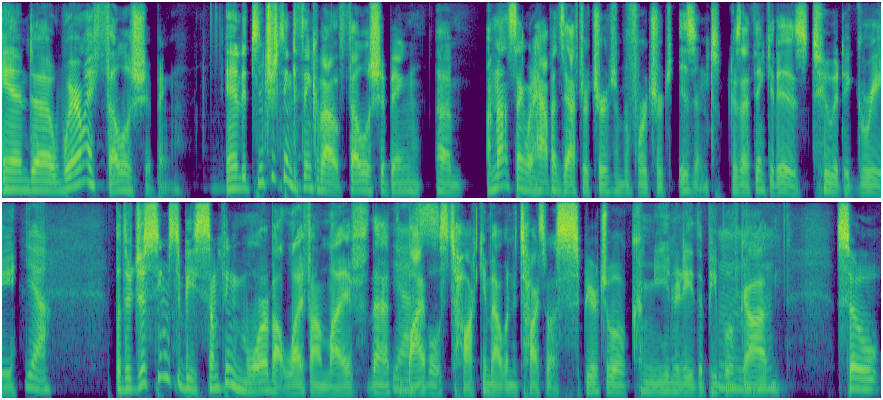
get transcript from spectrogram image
And uh, where am I fellowshipping? And it's interesting to think about fellowshipping. Um, I'm not saying what happens after church and before church isn't, because I think it is to a degree. Yeah. But there just seems to be something more about life on life that Yes. the Bible is talking about when it talks about spiritual community, the people of God. Mm-hmm. So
